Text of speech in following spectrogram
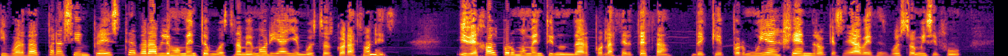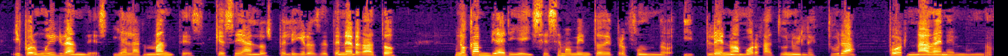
y guardad para siempre este adorable momento en vuestra memoria y en vuestros corazones, y dejaos por un momento inundar por la certeza de que por muy engendro que sea a veces vuestro Misifu, y por muy grandes y alarmantes que sean los peligros de tener gato, no cambiaríais ese momento de profundo y pleno amor gatuno y lectura por nada en el mundo.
